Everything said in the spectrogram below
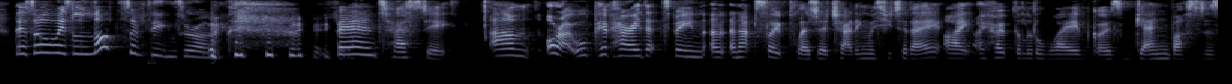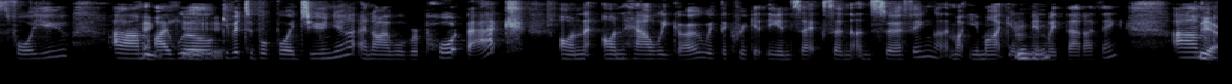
There's always lots of things wrong. fantastic. Um, all right, well, Pip Harry, that's been a, an absolute pleasure chatting with you today. I, I, hope the little wave goes gangbusters for you. Um, I will you. give it to Bookboy Junior, and I will report back on on how we go with the cricket, the insects, and, and surfing. You might get mm-hmm. him in with that, I think. Um, yeah.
